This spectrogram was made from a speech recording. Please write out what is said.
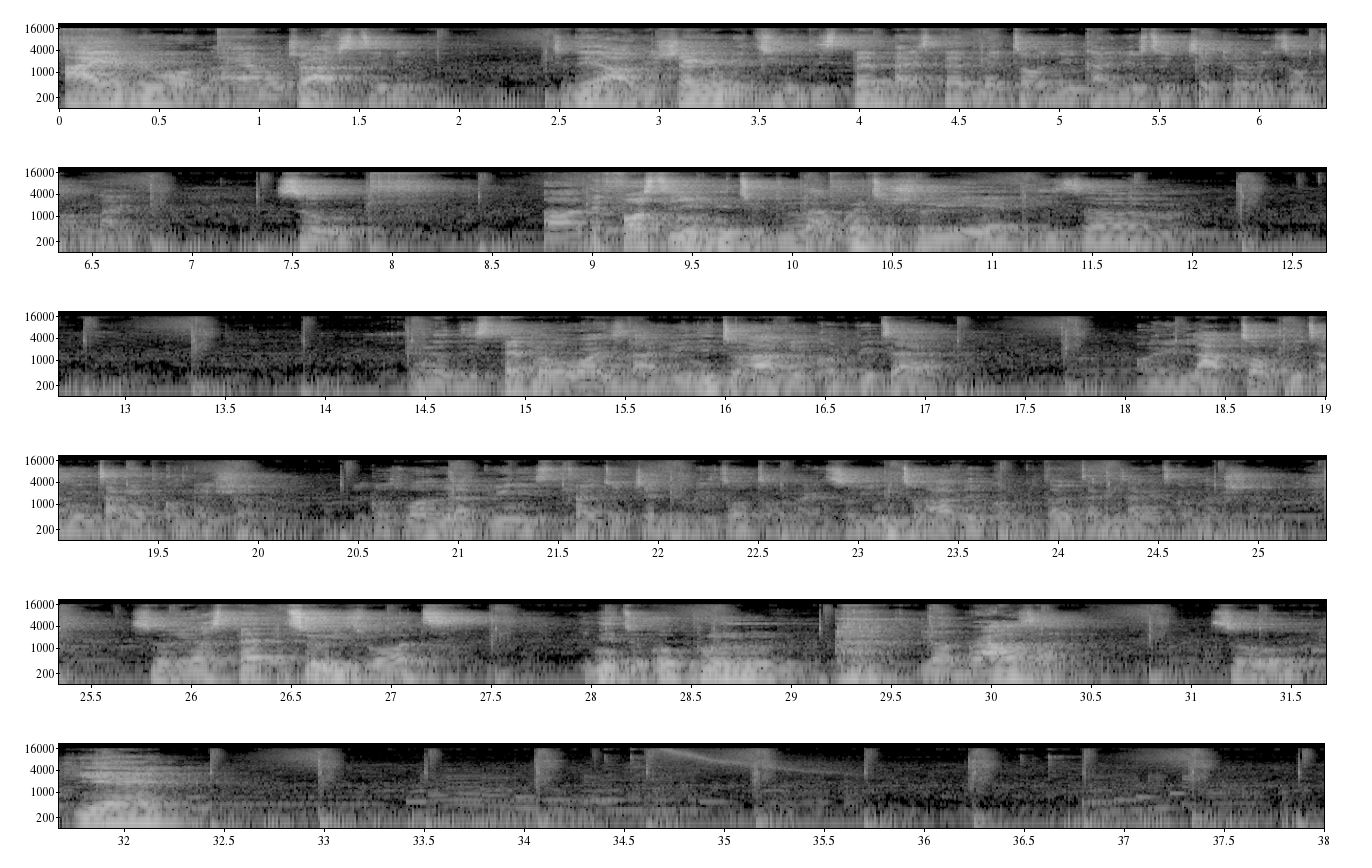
Hi everyone, I am Ochoa Stephen. Today I'll be sharing with you the step-by-step method you can use to check your result online. So, uh, the first thing you need to do, I'm going to show you here, is um, you know the step number one is that you need to have a computer or a laptop with an internet connection because what we are doing is trying to check the result online. So you need to have a computer with an internet connection. So your step two is what? You need to open your browser. So here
